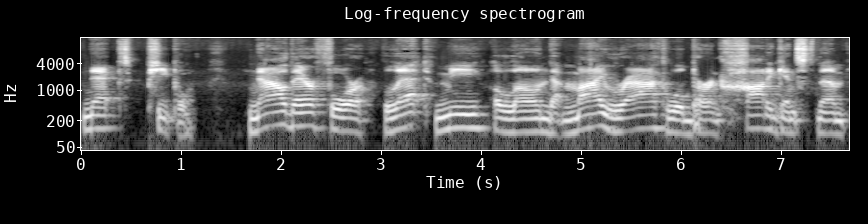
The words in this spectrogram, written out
necked people. Now, therefore, let me alone, that my wrath will burn hot against them,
